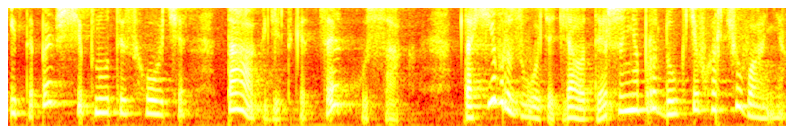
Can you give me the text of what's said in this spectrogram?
і тепер щіпнути схоче. Так, дітки, це гусак. Птахів розводять для одержання продуктів харчування,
